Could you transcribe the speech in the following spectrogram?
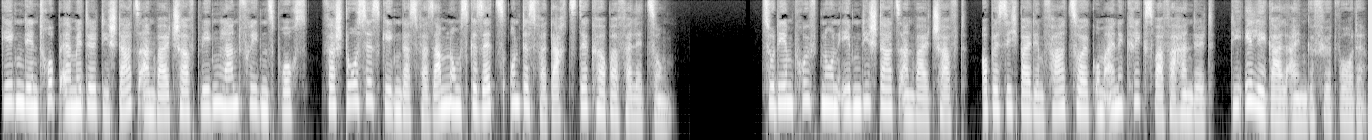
Gegen den Trupp ermittelt die Staatsanwaltschaft wegen Landfriedensbruchs, Verstoßes gegen das Versammlungsgesetz und des Verdachts der Körperverletzung. Zudem prüft nun eben die Staatsanwaltschaft, ob es sich bei dem Fahrzeug um eine Kriegswaffe handelt, die illegal eingeführt wurde.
